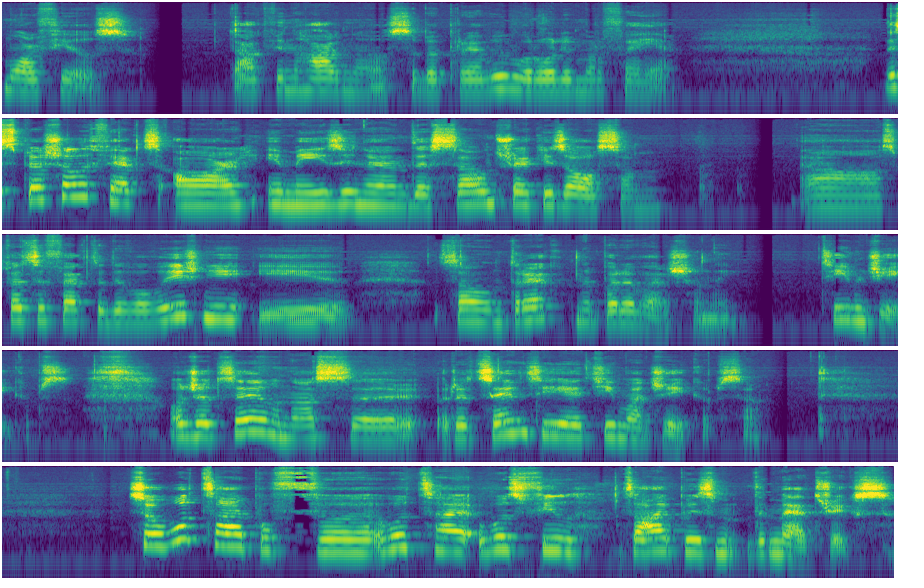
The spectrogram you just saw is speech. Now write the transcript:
Morpheus. Так, він гарно себе проявив у ролі Морфея. The special effects are amazing and the soundtrack is awesome. А, Спецефекти дивовижні і саундтрек неперевершений. Тім Джейкобс. Отже, це у нас е, рецензія Тіма Джейкобса. So what type of uh, what type what feel type is The Matrix?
